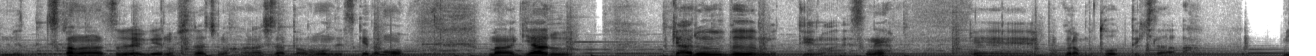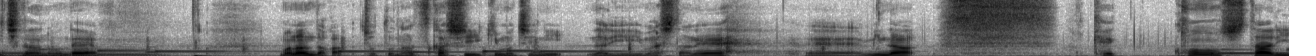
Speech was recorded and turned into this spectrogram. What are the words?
6つか7つぐらい上の人たちの話だと思うんですけどもまあギャルギャルブームっていうのはですね、えー、僕らも通ってきた道なので、まあ、なんだかちょっと懐かしい気持ちになりましたね。えー、みんな結婚したり、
